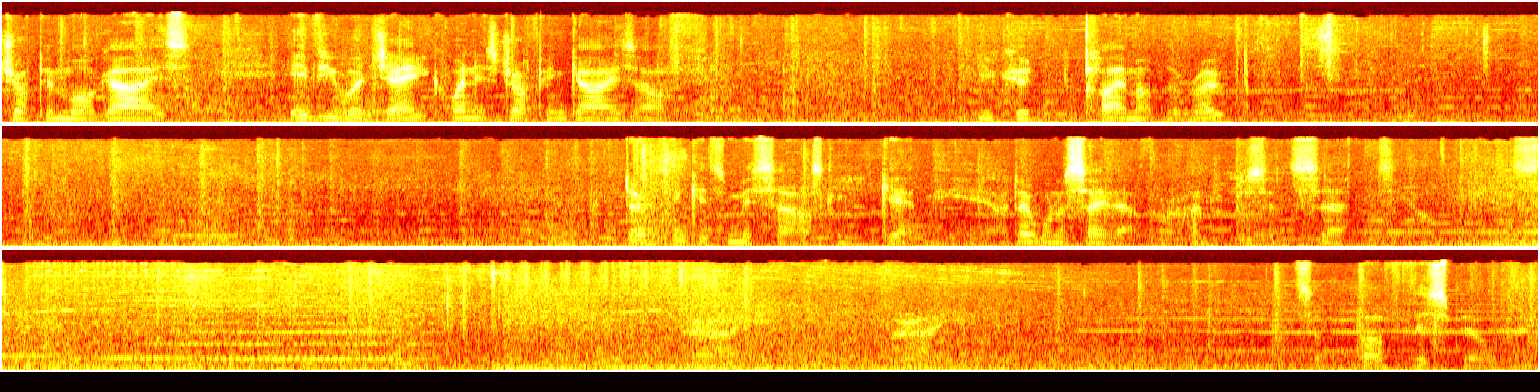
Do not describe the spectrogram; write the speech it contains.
Dropping more guys. If you were Jake, when it's dropping guys off, you could climb up the rope I don't think its missiles can get me here. I don't want to say that for 100% certainty. It's above this building.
